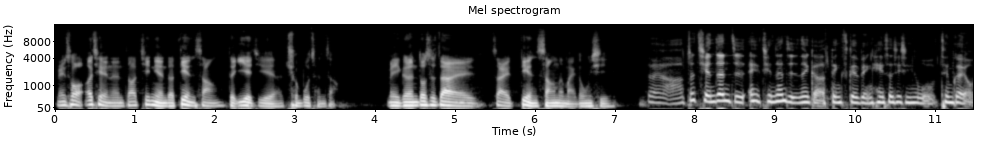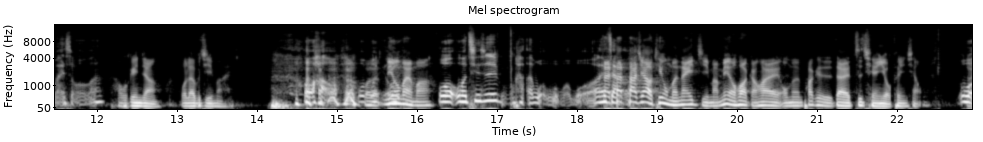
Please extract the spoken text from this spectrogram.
没错，而且呢，你知道今年的电商的业绩全部成长，每个人都是在在电商的买东西。对啊，就前阵子，哎、欸，前阵子那个 Thanksgiving 黑色星期五，Tim 哥有买什么吗？好，我跟你讲，我来不及买。哦，好，我我 你有买吗？我我其实我我我我来讲，大大家有听我们那一集吗？没有的话，赶快，我们 Podcast 在之前有分享。我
